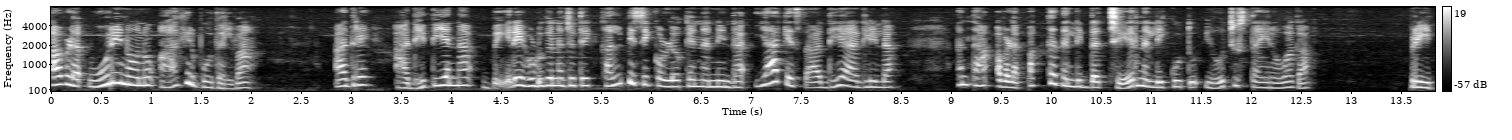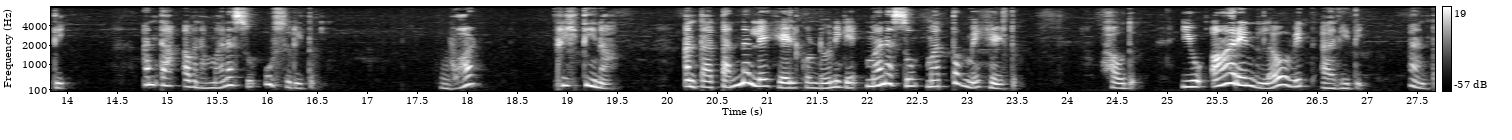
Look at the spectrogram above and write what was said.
ಅವಳ ಊರಿನವನು ಆಗಿರ್ಬೋದಲ್ವಾ? ಆದರೆ ಅದಿತಿಯನ್ನು ಬೇರೆ ಹುಡುಗನ ಜೊತೆ ಕಲ್ಪಿಸಿಕೊಳ್ಳೋಕೆ ನನ್ನಿಂದ ಯಾಕೆ ಸಾಧ್ಯ ಆಗಲಿಲ್ಲ ಅಂತ ಅವಳ ಪಕ್ಕದಲ್ಲಿದ್ದ ಚೇರ್ನಲ್ಲಿ ಕೂತು ಯೋಚಿಸ್ತಾ ಇರುವಾಗ, ಪ್ರೀತಿ ಅಂತ ಅವನ ಮನಸ್ಸು ಉಸುರಿತು. ವಾಟ್? ಪ್ರೀತಿನಾ? ಅಂತ ತನ್ನಲ್ಲೇ ಹೇಳ್ಕೊಂಡವನಿಗೆ ಮನಸ್ಸು ಮತ್ತೊಮ್ಮೆ ಹೇಳ್ತು. ಹೌದು you are in love with Aditi ಅಂತ.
